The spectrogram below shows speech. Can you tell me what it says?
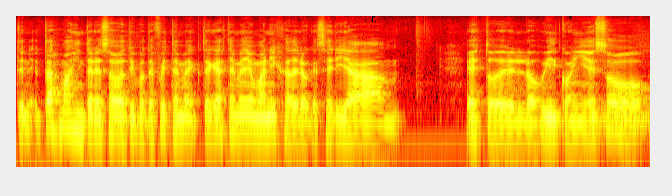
estás más interesado, tipo, te fuiste, te quedaste medio manija de lo que sería mm, esto de los bitcoin y eso,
